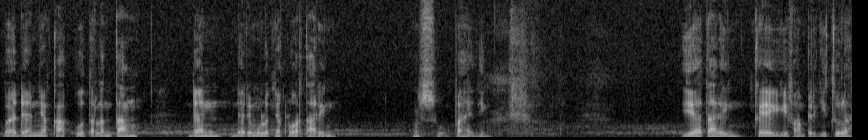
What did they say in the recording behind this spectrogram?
badannya kaku terlentang, dan dari mulutnya keluar taring. Oh, sumpah anjing. Iya taring, kayak gigi vampir gitulah.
